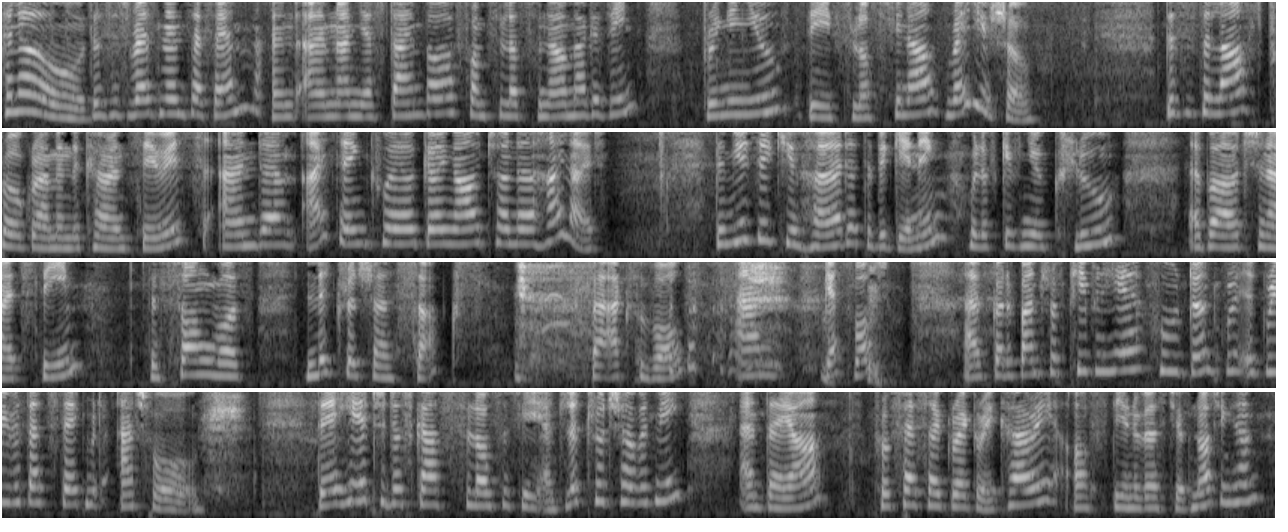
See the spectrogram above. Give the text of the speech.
Hello, this is Resonance FM, and I'm Anja Steinbauer from Philosophy Now magazine, bringing you the Philosophy Now radio show. This is the last program in the current series, and um, I think we're going out on a highlight. The music you heard at the beginning will have given you a clue about tonight's theme. The song was Literature Sucks by Axel Wolf. And guess what? I've got a bunch of people here who don't agree with that statement at all. They're here to discuss philosophy and literature with me, and they are Professor Gregory Currie of the University of Nottingham,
